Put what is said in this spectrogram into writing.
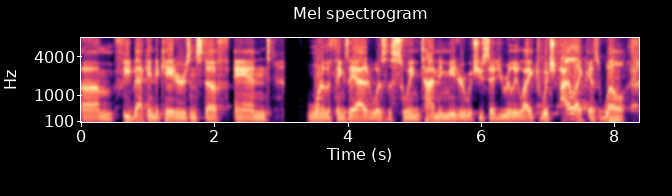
um, feedback indicators and stuff and one of the things they added was the swing timing meter, which you said you really liked, which I like as well. Mm-hmm.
